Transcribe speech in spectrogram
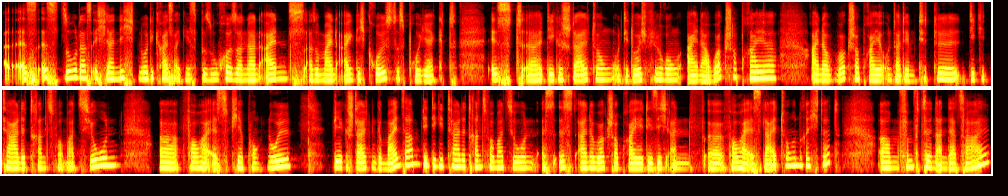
es ist so, dass ich ja nicht nur die Kreis AGs besuche, sondern eins, also mein eigentlich größtes Projekt ist äh, die Gestaltung und die Durchführung einer Workshop-Reihe, einer Workshop-Reihe unter dem Titel Digitale Transformation. Äh, VHS 4.0 wir gestalten gemeinsam die digitale Transformation. Es ist eine Workshop-Reihe, die sich an äh, VHS-Leitungen richtet, 15 ähm, an der Zahl,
